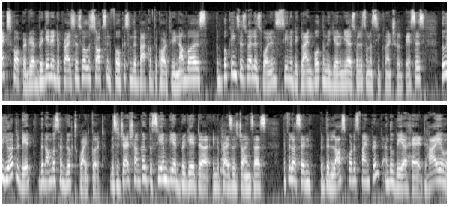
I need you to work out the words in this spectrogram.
Next corporate, we have Brigade Enterprises. as Well, the stocks in focus on the back of the quarter three numbers. The bookings as well as volumes seen a decline both on a year on year as well as on a sequential basis. Though year to date, the numbers have looked quite good. Mr. Jaishankar, the CMD at Brigade uh, Enterprises, joins us to fill us in with the last quarter's fine print and the way ahead. Hi, uh,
